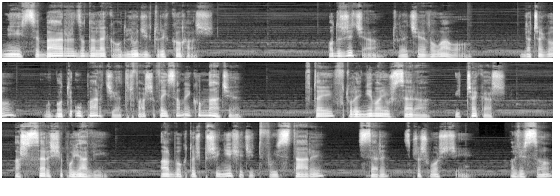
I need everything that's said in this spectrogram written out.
Miejsce bardzo daleko od ludzi, których kochasz. Od życia, które cię wołało. Dlaczego? Bo ty uparcie trwasz w tej samej komnacie, w tej, w której nie ma już sera, i czekasz, aż ser się pojawi, albo ktoś przyniesie ci twój stary ser z przeszłości. Ale wiesz co?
